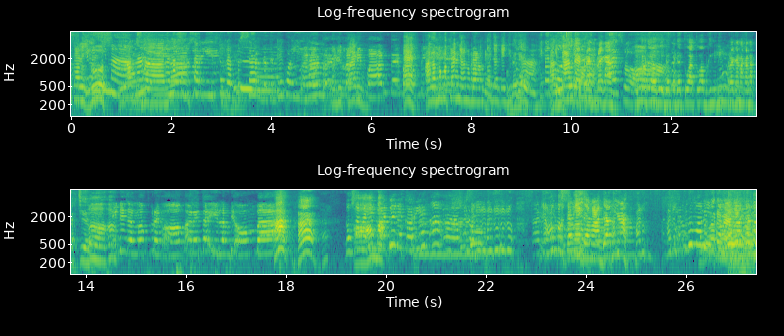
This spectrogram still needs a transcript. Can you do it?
Serius. Hilang Gimana? gimana? Anak sebesar itu udah besar, udah gede kok hilang. Mau di prank. Eh, kalau mau ngeprank jangan sama orang tua jangan kayak Udah gitu. deh. Kita nih lucu jangan deh ada prank-prankan. Kita udah udah pada tua-tua begini di prank anak-anak kecil. Oh, oh. Ini nggak ngeprank om, Aleta hilang di ombak. Hah? Hah? Gak usah Oh, ngadain deh kalian. Ah, ah. Aduh, aduh. Ya ombak serius. ada ada nih ah. Aduh, aduh. Ada nggak ada di mana?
